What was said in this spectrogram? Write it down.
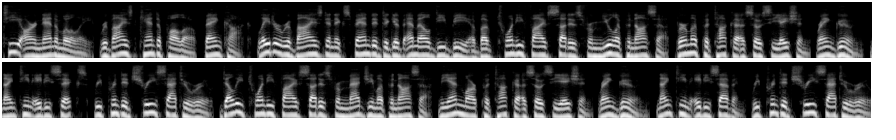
T. R. Nanamoli, revised Khantipalo, Bangkok, later revised and expanded to give MLDB above 25 suttas from Mula Panasa, Burma Pitaka Association, Rangoon, 1986, reprinted Sri Satguru, Delhi 25 suttas from Majjhima Panasa, Myanmar Pitaka Association, Rangoon, 1987, reprinted Sri Satguru,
